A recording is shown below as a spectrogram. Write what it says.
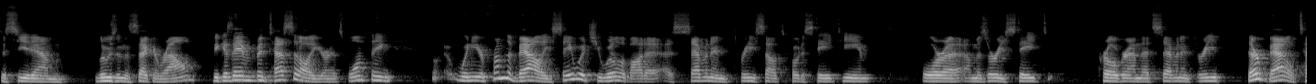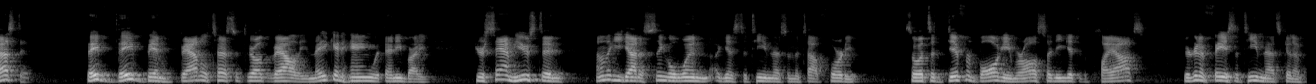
to see them lose in the second round because they haven't been tested all year. And it's one thing when you're from the Valley, say what you will about a, a seven and three South Dakota State team or a, a Missouri State program that's seven and three, they're battle tested. They've, they've been battle tested throughout the Valley and they can hang with anybody. If you're Sam Houston, I don't think you got a single win against a team that's in the top 40. So it's a different ballgame where all of a sudden you get to the playoffs you're going to face a team that's going to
